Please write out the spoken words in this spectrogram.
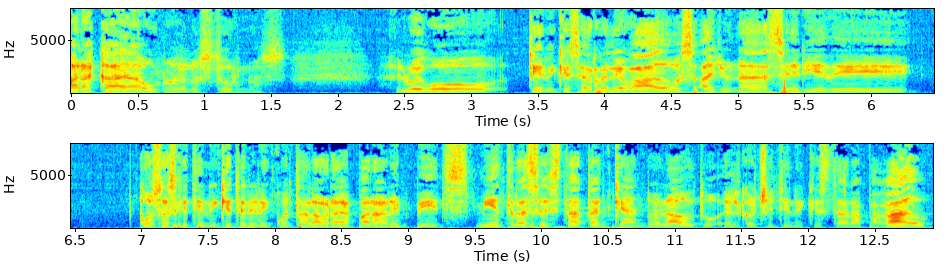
para cada uno de los turnos. Luego tienen que ser relevados. Hay una serie de cosas que tienen que tener en cuenta a la hora de parar en pits. Mientras se está tanqueando el auto, el coche tiene que estar apagado.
